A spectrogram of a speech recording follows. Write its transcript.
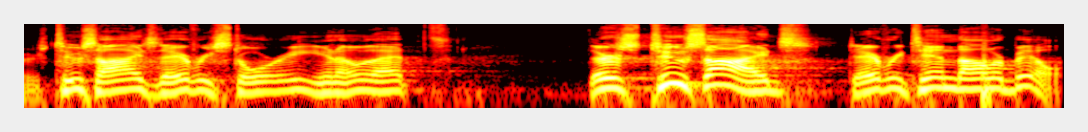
There's two sides to every story. You know, that there's two sides to every $10 bill.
